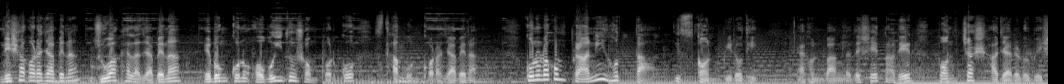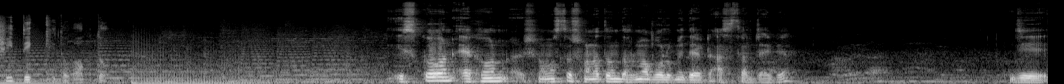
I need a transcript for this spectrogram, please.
নেশা করা যাবে না, জুয়া খেলা যাবে না এবং কোনো অবৈধ সম্পর্ক স্থাপন করা যাবে না। কোনো রকম প্রাণী হত্যা ইসকন বিরোধী। এখন বাংলাদেশে তাদের পঞ্চাশ হাজারেরও বেশি দীক্ষিত ভক্ত। ইসকন এখন সমস্ত সনাতন ধর্মাবলম্বীদের একটা আস্থার জায়গা। যে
